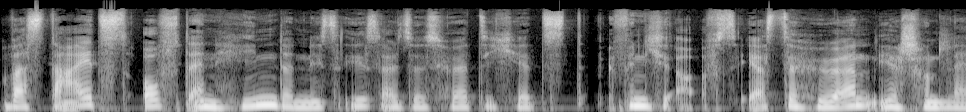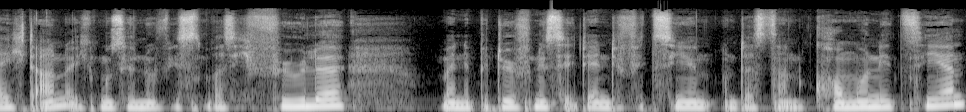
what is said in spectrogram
was da jetzt oft ein Hindernis ist, also es hört sich jetzt, finde ich, aufs erste Hören ja schon leicht an. Ich muss ja nur wissen, was ich fühle, meine Bedürfnisse identifizieren und das dann kommunizieren.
